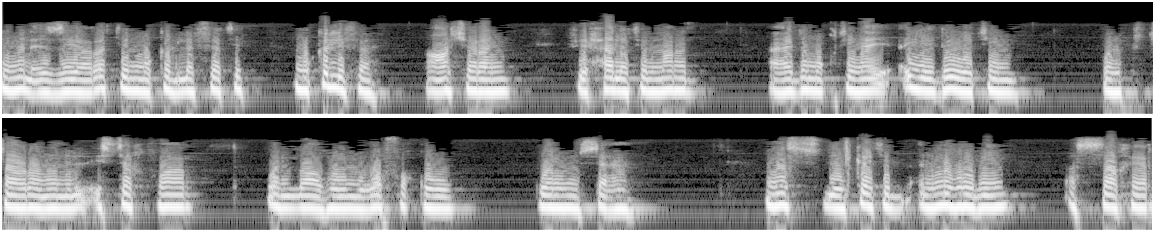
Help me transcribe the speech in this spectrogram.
لمنع الزيارات المكلفة مكلفة عاشرا في حالة المرض عدم اقتناء أي دولة والاكثار من الاستغفار والله الموفق والمستعان. نص للكاتب المغربي الساخر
